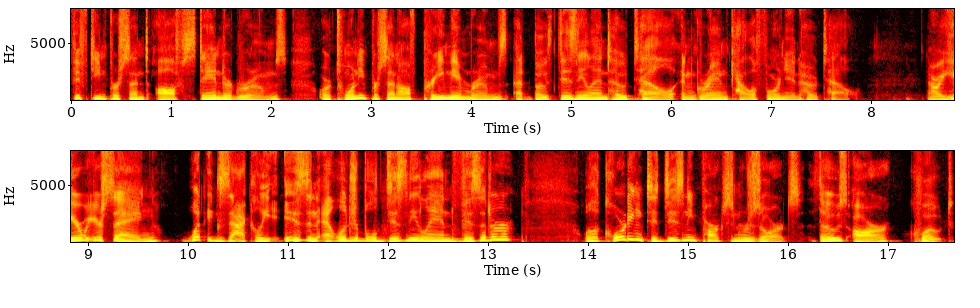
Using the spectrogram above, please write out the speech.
15% off standard rooms, or 20% off premium rooms at both Disneyland Hotel and Grand Californian Hotel. Now, I hear what you're saying. What exactly is an eligible Disneyland visitor? Well, according to Disney Parks and Resorts, those are, quote,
